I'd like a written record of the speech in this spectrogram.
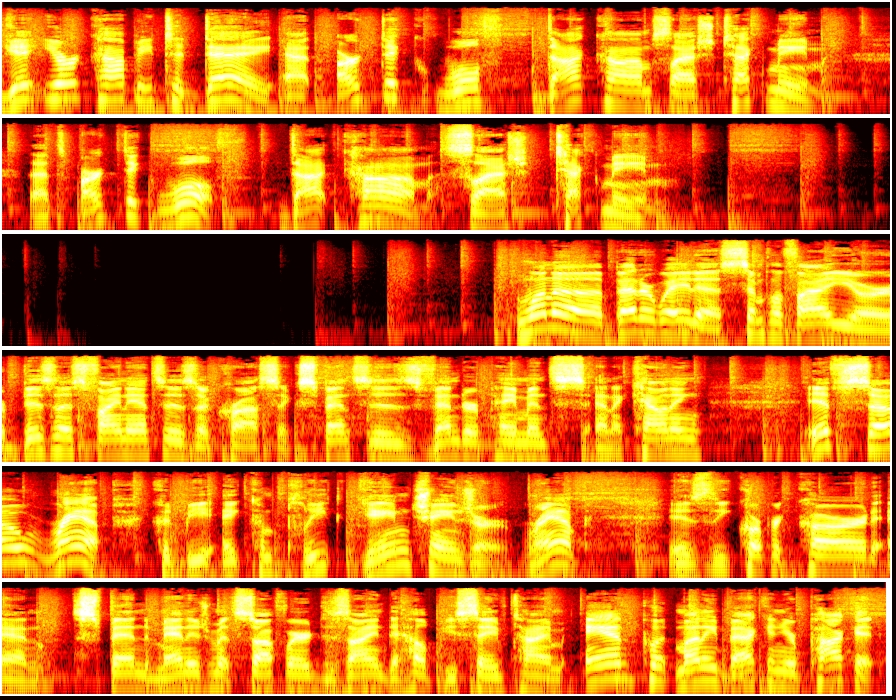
Get your copy today at arcticwolf.com slash techmeme. That's arcticwolf.com slash techmeme. Want a better way to simplify your business finances across expenses, vendor payments, and accounting? If so, Ramp could be a complete game changer. Ramp is the corporate card and spend management software designed to help you save time and put money back in your pocket.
